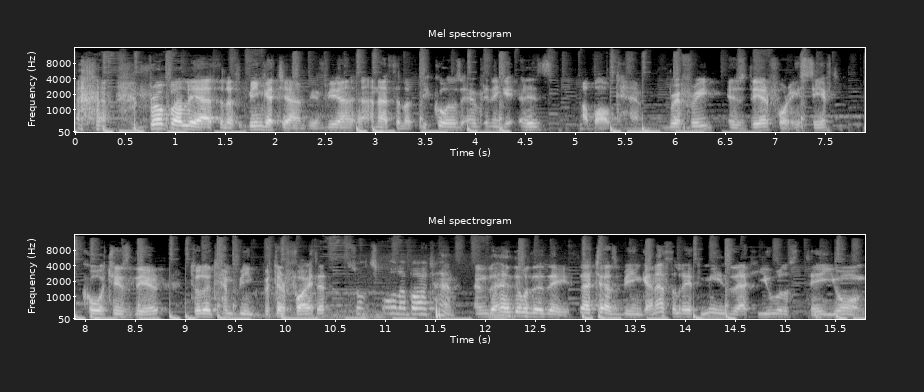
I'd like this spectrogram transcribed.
properly athlete, being a champion, being an athlete, because everything is about him. Referee is there for his safety. Coach is there to let him be better fighter. So it's all about him. And the end of the day, such as being an athlete means that you will stay young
